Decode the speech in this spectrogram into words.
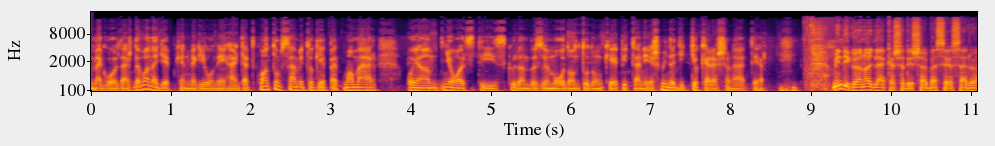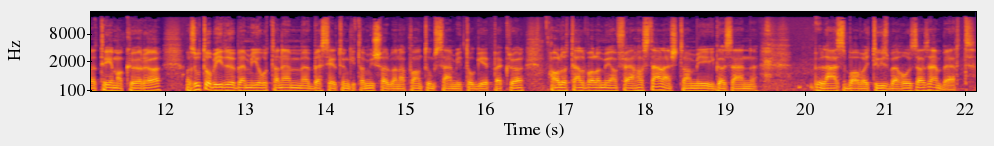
megoldás. De van egyébként még jó néhány. Tehát kvantum számítógépet ma már olyan 8-10 különböző módon tudunk építeni, és mindegyik gyökeresen eltér. Mindig olyan nagy lelkesedéssel beszélsz erről a témakörről. Az utóbbi időben, mióta nem beszéltünk itt a műsorban a kvantum számítógépekről, hallottál valamilyen felhasználást, ami igazán lázba vagy tűzbe hozza az embert?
